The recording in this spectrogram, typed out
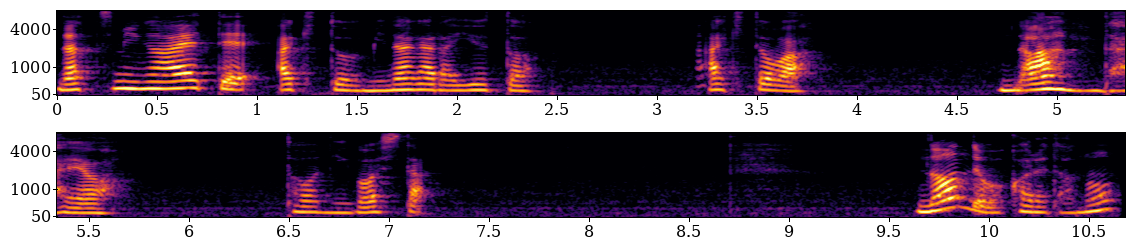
夏美があえて秋人を見ながら言うと、秋人は、なんだよ？と濁した。なんで別れたの？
